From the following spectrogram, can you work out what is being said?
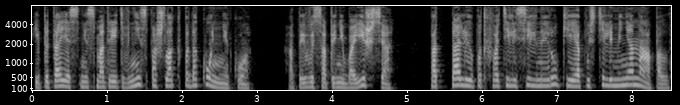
и, пытаясь не смотреть вниз, пошла к подоконнику. «А ты высоты не боишься?» Под талию подхватили сильные руки и опустили меня на пол.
